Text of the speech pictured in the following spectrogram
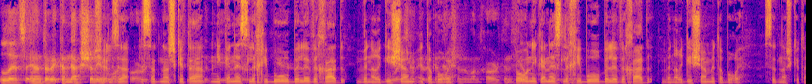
Let's enter a connection in one heart. סדנה שקטה, ניכנס לחיבור בלב אחד ונרגיש שם את הבורא. בואו ניכנס לחיבור בלב אחד ונרגיש שם את הבורא. סדנה שקטה.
